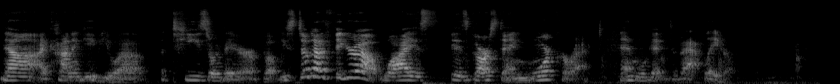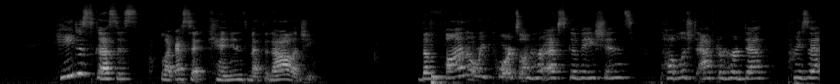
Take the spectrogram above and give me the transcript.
Now, I kind of gave you a, a, teaser there, but we still got to figure out why is, is Garstang more correct, and we'll get into that later. He discusses, like I said, Kenyon's methodology. The final reports on her excavations, published after her death, present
